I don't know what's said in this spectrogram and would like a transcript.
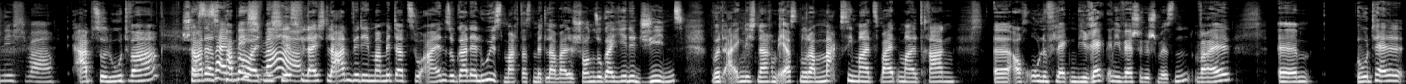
Nicht wahr. Absolut wahr. Schade, Das dass halt Papa nicht heute nicht hier ist. wahr. Vielleicht laden wir den mal mit dazu ein. Sogar der Luis macht das mittlerweile schon. Sogar jede Jeans wird eigentlich nach dem ersten oder maximal zweiten Mal tragen, äh, auch ohne Flecken, direkt in die Wäsche geschmissen, weil ähm, Hotel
